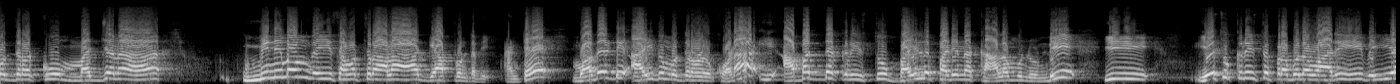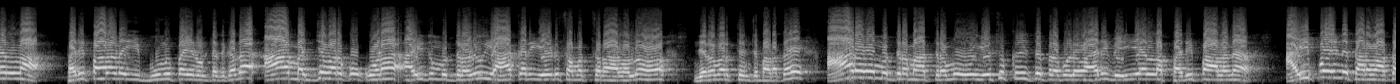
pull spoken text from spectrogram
ముద్రకు మధ్యన మినిమం వెయ్యి సంవత్సరాల గ్యాప్ ఉంటుంది. అంటే మొదటి ఐదు ముద్రలు కూడా ఈ అబద్ధ క్రీస్తు బయలుపడిన కాలము నుండి ఈ యేసుక్రీస్తు ప్రభుల వారి వెయ్యేళ్ళ పరిపాలన ఈ భూమిపైన ఉంటది కదా ఆ మధ్య వరకు కూడా ఐదు ముద్రలు ఈ ఆఖరి ఏడు సంవత్సరాలలో నిర్వర్తించబడతాయి. ఆరవ ముద్ర మాత్రము యేసుక్రీస్తు ప్రభుల వారి వెయ్యేళ్ళ పరిపాలన అయిపోయిన తర్వాత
